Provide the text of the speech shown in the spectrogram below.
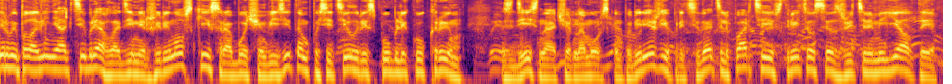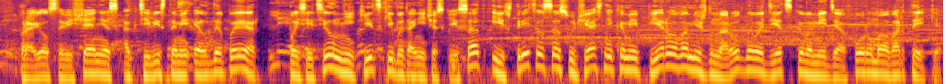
Первой половине октября Владимир Жириновский с рабочим визитом посетил Республику Крым. Здесь, на Черноморском побережье, председатель партии встретился с жителями Ялты, провел совещание с активистами ЛДПР, посетил Никитский ботанический сад и встретился с участниками первого международного детского медиафорума в Артеке.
